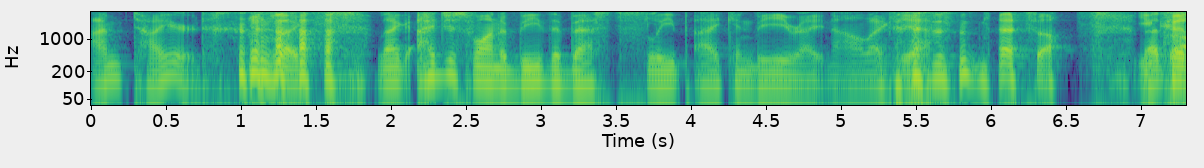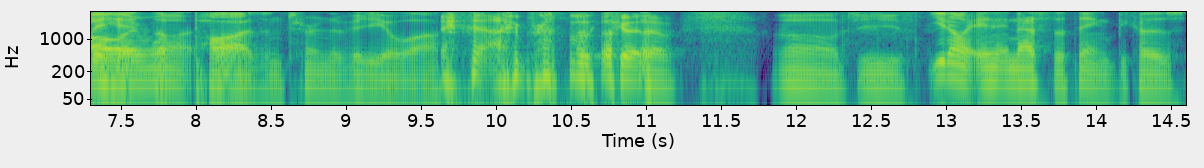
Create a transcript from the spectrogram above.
I'm tired. like, like I just want to be the best sleep I can be right now. Like Yeah. that's that's all. You could have hit the want, so- pause and turned the video off. I probably could have. Oh, jeez. you know, and, and that's the thing because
